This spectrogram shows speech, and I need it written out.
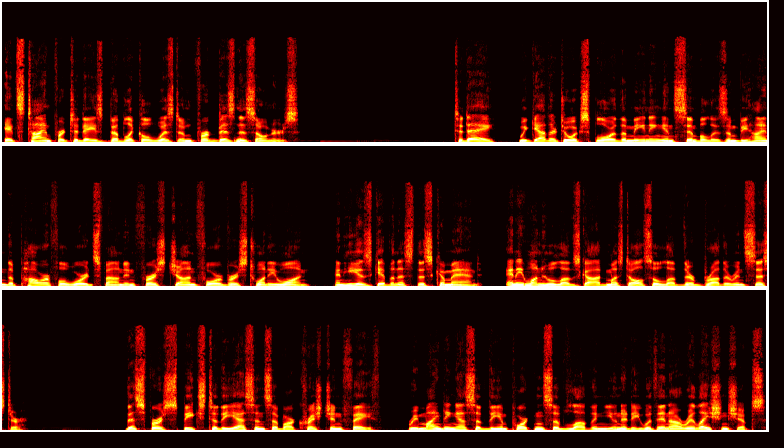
It's time for today's biblical wisdom for business owners. Today, we gather to explore the meaning and symbolism behind the powerful words found in 1 John 4, verse 21, and he has given us this command anyone who loves God must also love their brother and sister. This verse speaks to the essence of our Christian faith, reminding us of the importance of love and unity within our relationships.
